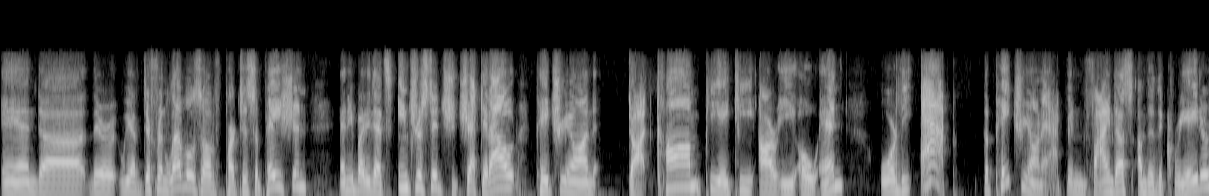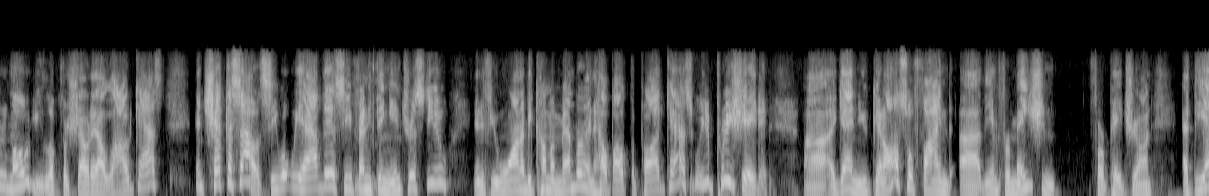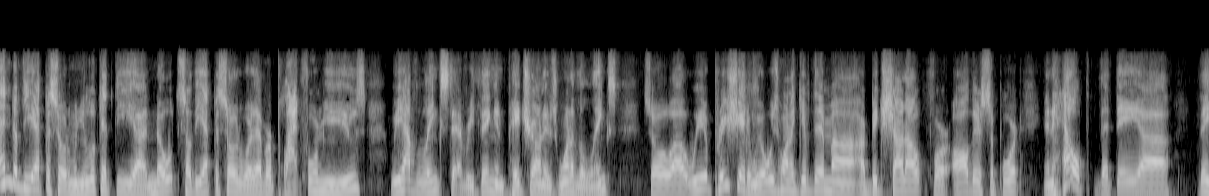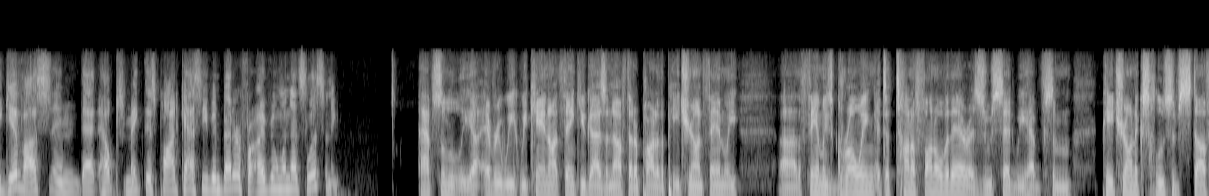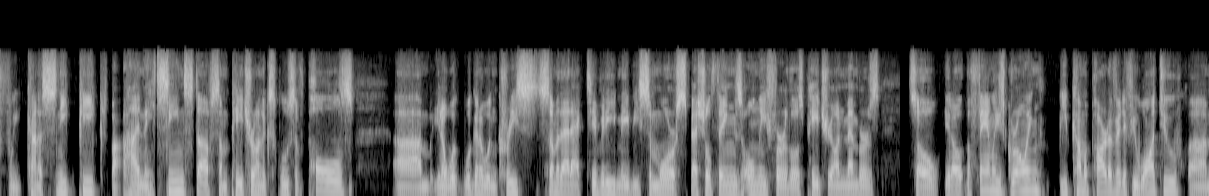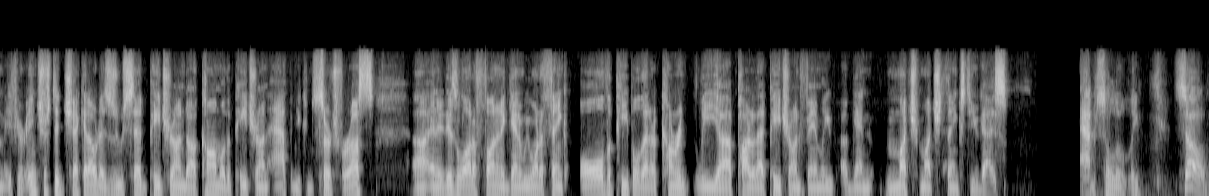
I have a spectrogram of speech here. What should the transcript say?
and uh, there we have different levels of participation. Anybody that's interested should check it out. Patreon.com, P A T R E O N, or the app, the Patreon app, and find us under the creator mode. You look for Shout It Out Loudcast and check us out. See what we have there. See if anything interests you. And if you want to become a member and help out the podcast, we appreciate it. Uh, again, you can also find uh, the information for Patreon at the end of the episode. When you look at the uh, notes of the episode, whatever platform you use, we have links to everything, and Patreon is one of the links. So uh, we appreciate it. We always want to give them uh, our big shout out for all their support and help that they uh, they give us, and that helps make this podcast even better for everyone that's listening. Absolutely. Yeah. Every week, we cannot thank you guys enough that are part of the Patreon family. Uh, the family's growing. It's a ton of fun over there. As Zeus said, we have some Patreon exclusive stuff. We kind of sneak peek behind the scenes stuff, some Patreon exclusive polls. Um, you know, we're, we're going to increase some of that activity, maybe some more special things only for those Patreon members. So, you know, the family's growing. Become a part of it if you want to. Um, if you're interested, check it out, as Zeus said, patreon.com or the Patreon app, and you can search for us. Uh, and it is a lot of fun. And again, we want to thank all the people that are currently uh, part of that Patreon family. Again, much, much thanks to you guys. Absolutely. So,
